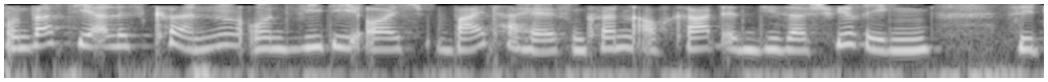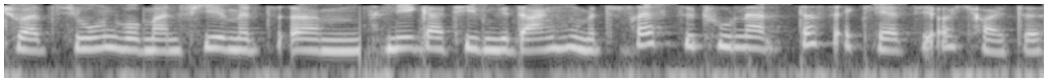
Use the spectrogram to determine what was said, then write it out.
und was die alles können und wie die euch weiterhelfen können, auch gerade in dieser schwierigen Situation, wo man viel mit ähm, negativen Gedanken, mit Stress zu tun hat, das erklärt sie euch heute.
